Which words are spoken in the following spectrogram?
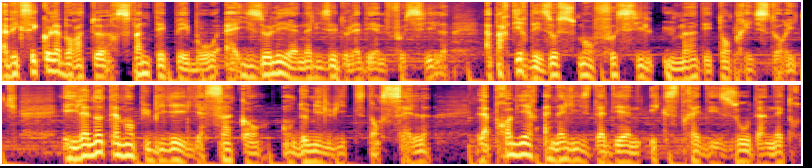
Avec ses collaborateurs, Svante Pebo a isolé et analysé de l'ADN fossile à partir des ossements fossiles humains des temps préhistoriques. Et il a notamment publié il y a cinq ans, en 2008, dans Cell, la première analyse d'ADN extrait des os d'un être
